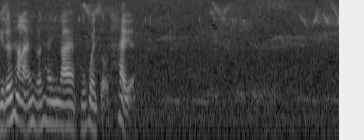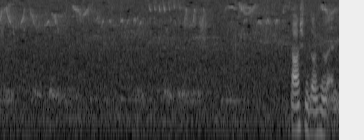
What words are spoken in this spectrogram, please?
理论上来说，它应该不会走太远。到处都是蚊子，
